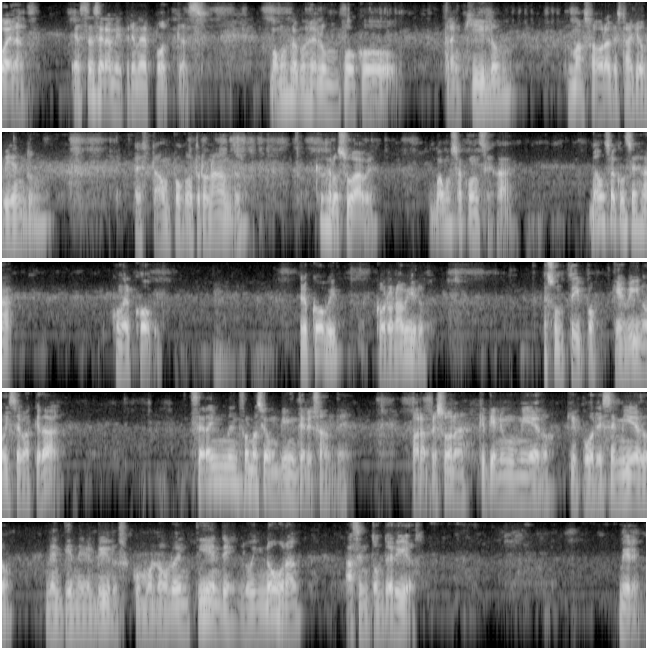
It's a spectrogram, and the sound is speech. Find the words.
Buenas, este será mi primer podcast. Vamos a cogerlo un poco tranquilo, más ahora que está lloviendo, está un poco tronando. Cógelo suave. Vamos a aconsejar. Vamos a aconsejar con el COVID. El COVID, coronavirus, es un tipo que vino y se va a quedar será una información bien interesante para personas que tienen un miedo, que por ese miedo no entienden el virus. Como no lo entienden, lo ignoran, hacen tonterías. Miren,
